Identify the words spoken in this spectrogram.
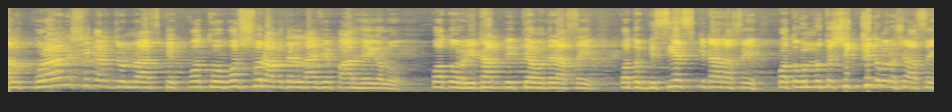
আল কোরআন শেখার জন্য আজকে কত বছর আমাদের লাইফে পার হয়ে গেল, কত রিটার্ড ব্যক্তি আমাদের আছে, কত বিসিএস কিটার আছে, কত উন্নত শিক্ষিত মানুষ আছে।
